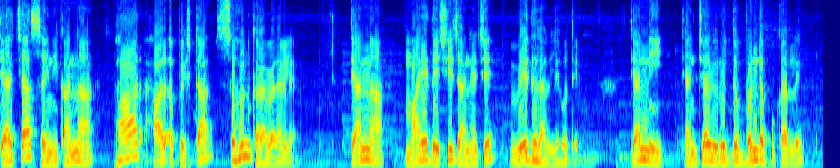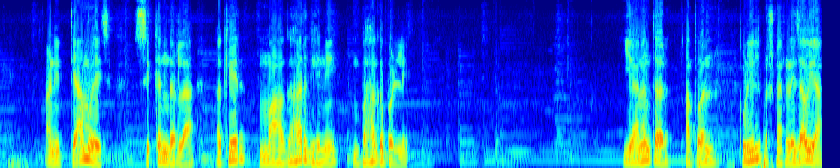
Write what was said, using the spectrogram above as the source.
त्याच्या सैनिकांना फार हाल अपेष्टा सहन कराव्या लागल्या. त्यांना मायदेशी जाण्याचे वेध लागले होते. त्यांनी त्यांच्याविरुद्ध बंड पुकारले. आणि त्यामुळेच सिकंदरला अखेर माघार घेणे भाग पडले. यानंतर आपण पुढील प्रश्नाकडे जाऊया.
